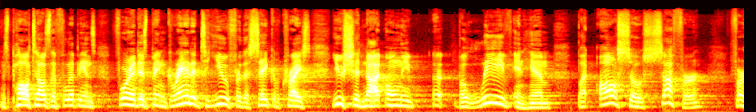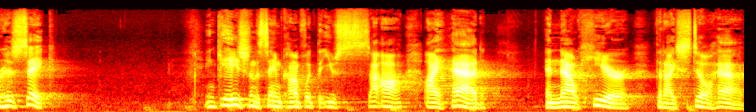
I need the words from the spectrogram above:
As Paul tells the Philippians, for it has been granted to you for the sake of Christ, you should not only uh, believe in him, but also suffer for his sake. Engaged in the same conflict that you saw I had, and now hear that I still have.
